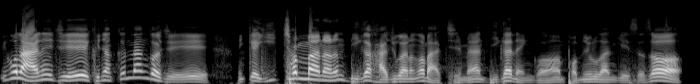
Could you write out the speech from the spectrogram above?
이건 아니지. 그냥 끝난 거지. 그러니까 2천만 원은 네가 가져가는 거 맞지만 네가 낸 건 법률 관계에 있어서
